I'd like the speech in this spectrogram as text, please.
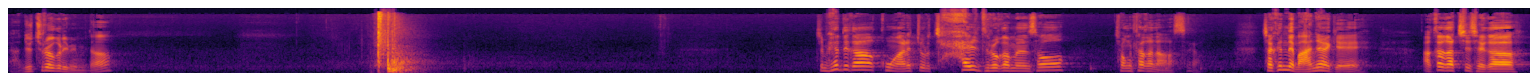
자, 자, 뉴트럴 그립입니다. 지금 헤드가 공 아래쪽으로 잘 들어가면서 정타가 나왔어요. 자, 근데 만약에 아까 같이 제가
